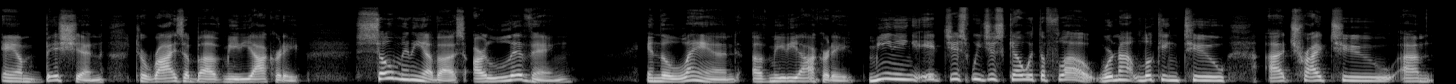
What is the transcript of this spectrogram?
ambition to rise above mediocrity so many of us are living in the land of mediocrity, meaning it just we just go with the flow. We're not looking to uh, try to um,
